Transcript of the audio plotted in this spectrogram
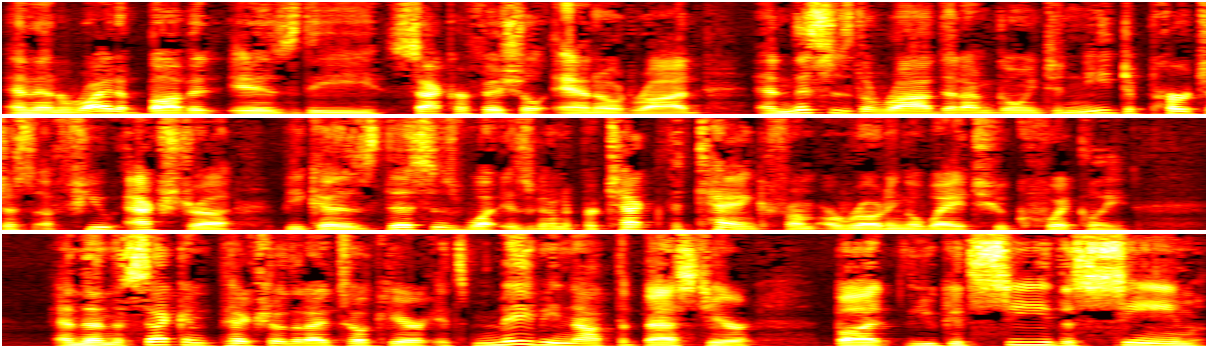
and then right above it is the sacrificial anode rod. And this is the rod that I'm going to need to purchase a few extra because this is what is going to protect the tank from eroding away too quickly. And then the second picture that I took here, it's maybe not the best here, but you could see the seam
